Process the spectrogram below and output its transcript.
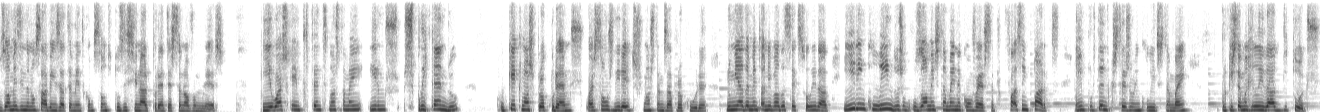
os homens ainda não sabem exatamente como são de posicionar perante esta nova mulher. E eu acho que é importante nós também irmos explicando o que é que nós procuramos, quais são os direitos que nós estamos à procura, nomeadamente ao nível da sexualidade, e ir incluindo os, os homens também na conversa, porque fazem parte, é importante que estejam incluídos também, porque isto é uma realidade de todos.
